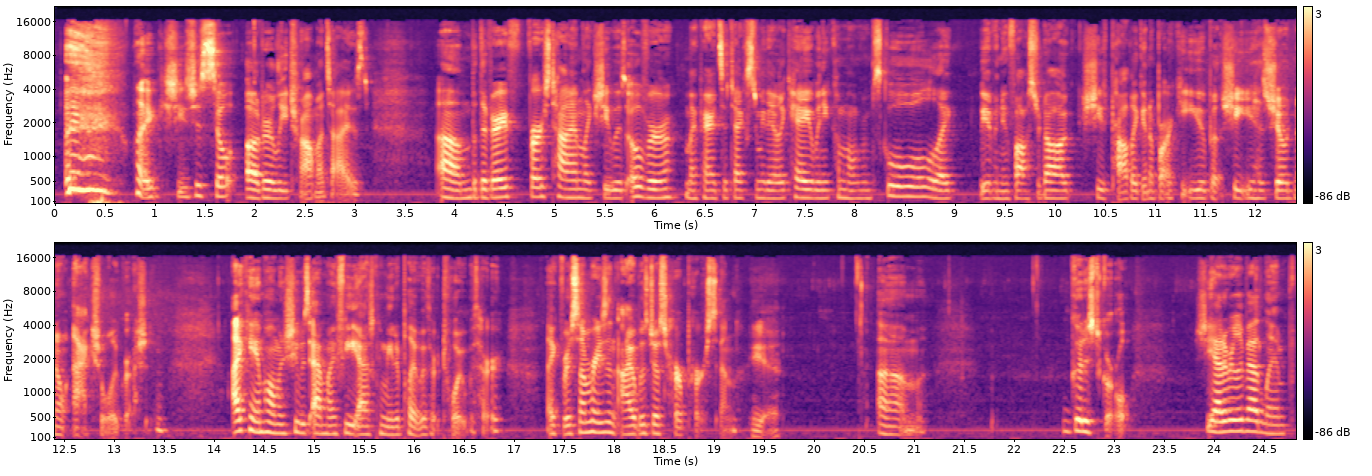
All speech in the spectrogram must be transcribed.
like she's just so utterly traumatized. Um, but the very first time like she was over, my parents had texted me. They're like, "Hey, when you come home from school, like we have a new foster dog. She's probably gonna bark at you, but she has showed no actual aggression." I came home and she was at my feet asking me to play with her toy with her. Like for some reason, I was just her person. Yeah. Um, goodest girl. She had a really bad limp.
